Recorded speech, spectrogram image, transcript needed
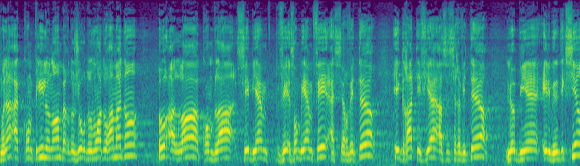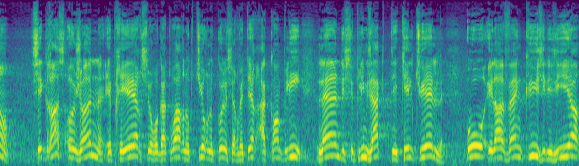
On a accompli le nombre de jours du mois de Ramadan. Oh Allah combla ses bienfaits, son bienfait à ce serviteur et gratifia à ce serviteur le bien et les bénédictions. C'est grâce aux jeûnes et prières surrogatoires nocturnes que le serviteur accomplit l'un des sublimes actes cultuels où il a vaincu ses désirs,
